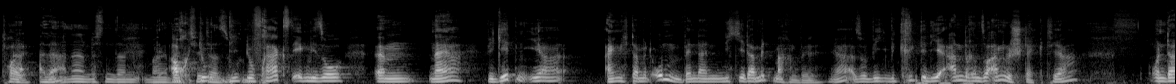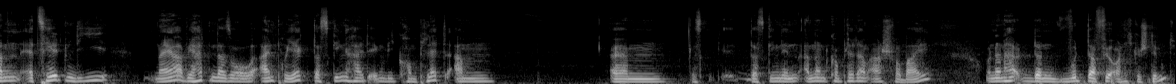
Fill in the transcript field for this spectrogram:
Toll. Alle anderen müssen dann mal bei Auch du, Twitter die, suchen. du fragst irgendwie so, ähm, naja, wie geht denn ihr eigentlich damit um, wenn dann nicht jeder mitmachen will? Ja, also wie, wie kriegt ihr die anderen so angesteckt? Ja, und dann erzählten die, naja, wir hatten da so ein Projekt, das ging halt irgendwie komplett am, ähm, das, das ging den anderen komplett am Arsch vorbei. Und dann, hat, dann wurde dafür auch nicht gestimmt.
